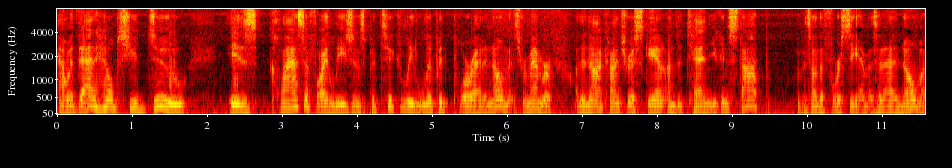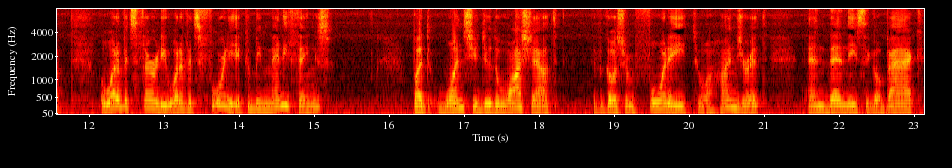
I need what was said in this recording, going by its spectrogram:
And what that helps you do is classify lesions, particularly lipid poor adenomas. Remember, on the non contrast scan under 10, you can stop if it's under 4 cm as an adenoma. But what if it's 30? What if it's 40? It could be many things. But once you do the washout, if it goes from 40 to 100 and then needs to go back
